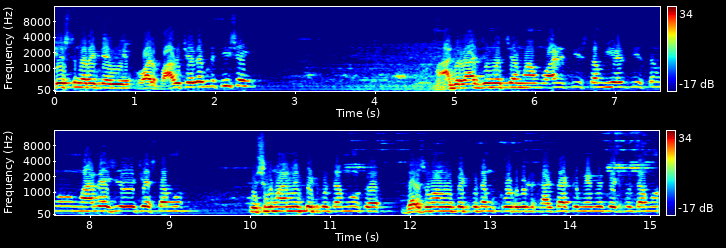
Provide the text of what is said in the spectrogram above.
చేస్తున్నారంటే వాళ్ళు బాగా చేయలేకపోతే తీసేయి. మాది రాజ్యం వచ్చాము వాళ్ళని తీస్తాము వీళ్ళని తీస్తాము మామే చేస్తాము. ఉసుగు మామే పెట్టుకుంటాము గరసు మామే పెట్టుకుంటాము కోటిగుడ్ల కాంట్రాక్ట్ మేమే పెట్టుకుంటాము.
